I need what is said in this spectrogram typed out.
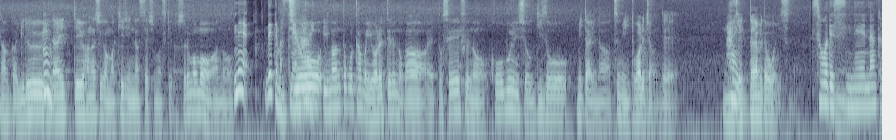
なんかいる、うん。いないっていう話がまあ記事になってたりしますけどそれももうあのね出てますね。一はい。応今のところ多分言われてるのが、えっと、政府の公文書偽造みたいな罪に問われちゃうんで、うんはい。絶対やめた方がいいですね。そうですね、なんか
